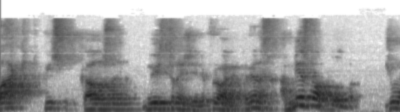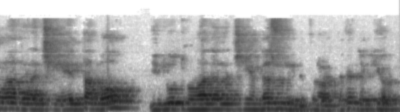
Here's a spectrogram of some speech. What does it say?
impacto que isso causa no estrangeiro. Eu falei, olha, tá vendo? A mesma bomba, De um lado ela tinha etanol e do outro lado ela tinha gasolina. Eu falei, olha, tá vendo aqui, ó?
